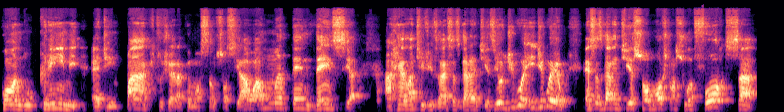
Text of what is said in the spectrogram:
quando o crime é de impacto, gera comoção social, há uma tendência a relativizar essas garantias. E eu digo, e digo eu, essas garantias só mostram a sua força,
